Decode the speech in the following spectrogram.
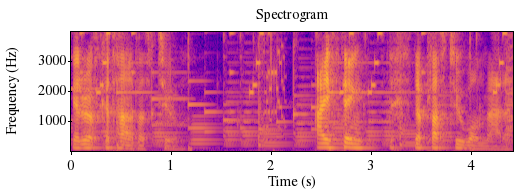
get rid of katana plus two. I think the plus two won't matter.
